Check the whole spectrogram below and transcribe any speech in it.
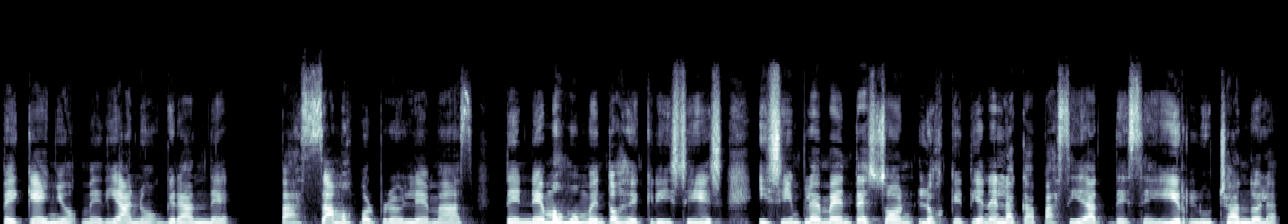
pequeño, mediano, grande, pasamos por problemas, tenemos momentos de crisis y simplemente son los que tienen la capacidad de seguir luchándola,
